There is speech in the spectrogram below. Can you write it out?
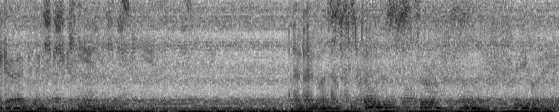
Of garbage cans. I must stone's throw from the freeway.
